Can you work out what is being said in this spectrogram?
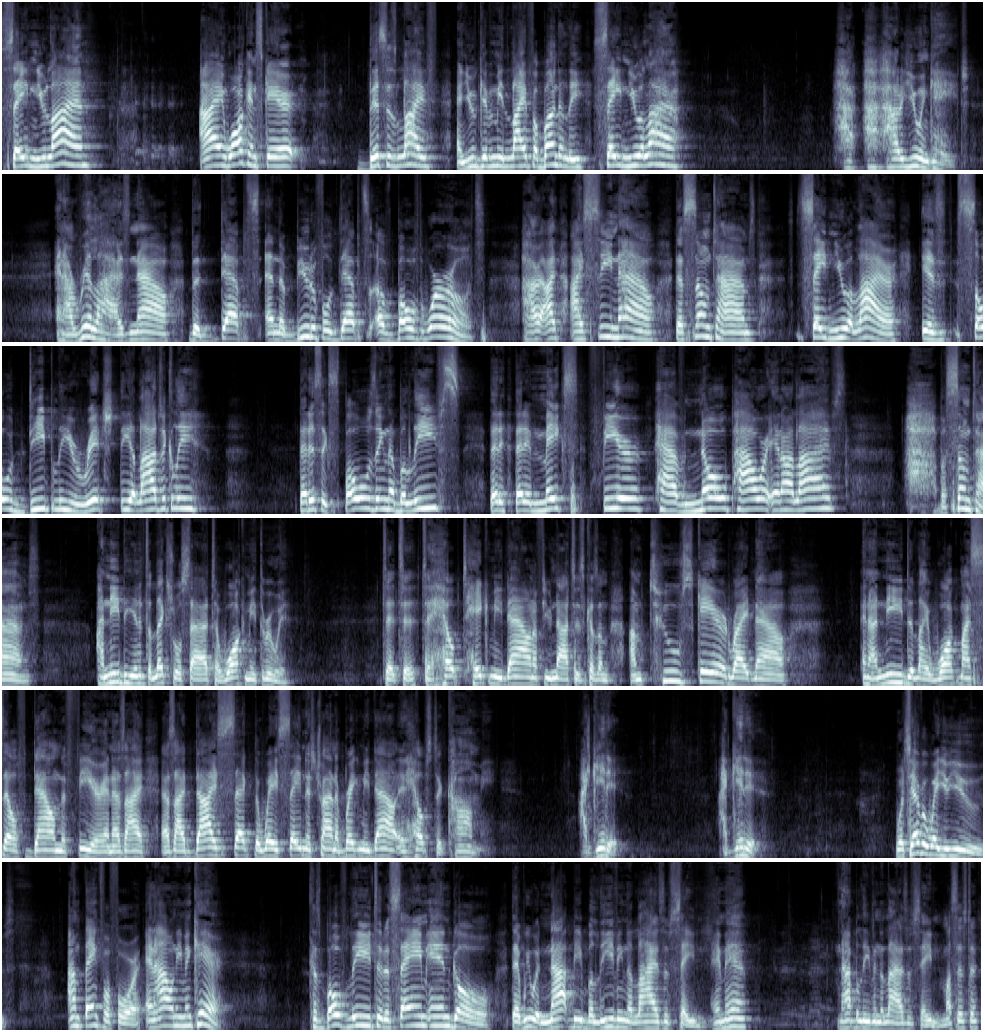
Satan, you lying. I ain't walking scared. This is life, and you've given me life abundantly. Satan, you a liar. How, how, how do you engage? And I realize now the depths and the beautiful depths of both worlds. I, I, I see now that sometimes Satan, you a liar, is so deeply rich theologically that it's exposing the beliefs, that it, that it makes fear have no power in our lives. But sometimes I need the intellectual side to walk me through it, to, to, to help take me down a few notches because I'm, I'm too scared right now. And I need to like walk myself down the fear. And as I as I dissect the way Satan is trying to break me down, it helps to calm me. I get it. I get it whichever way you use, I'm thankful for, and I don't even care. Because both lead to the same end goal that we would not be believing the lies of Satan. Amen? Amen. Not believing the lies of Satan. My sister?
